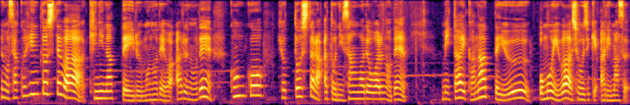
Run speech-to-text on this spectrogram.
でも作品としては気になっているものではあるので今後ひょっとしたらあと23話で終わるので見たいかなっていう思いは正直あります。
